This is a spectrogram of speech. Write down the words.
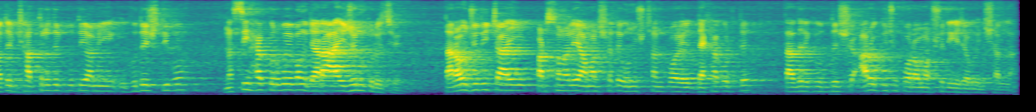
অতএব ছাত্রদের প্রতি আমি উপদেশ দিব, নাসিহা করব এবং যারা আয়োজন করেছে তারাও যদি চাই পার্সোনালি আমার সাথে অনুষ্ঠান পরে দেখা করতে, তাদেরকে উদ্দেশ্যে আরও কিছু পরামর্শ দিয়ে যাব ইনশাল্লাহ।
